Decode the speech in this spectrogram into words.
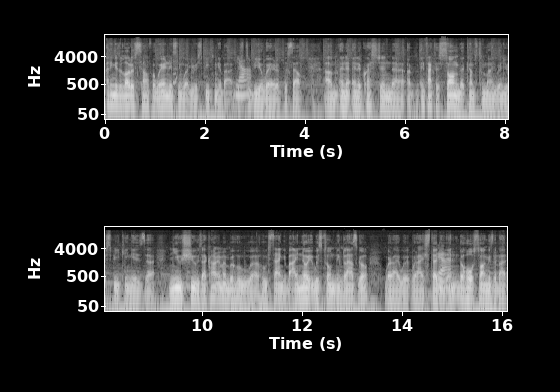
I think there's a lot of self awareness in what you're speaking about, just Yeah. to be aware of the self. Um, and, a, and a question, uh, uh, in fact, a song that comes to mind when you're speaking is uh, New Shoes. I can't remember who uh, who sang it, but I know it was filmed in Glasgow, where I, w- where I studied. Yeah. And the whole song is about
